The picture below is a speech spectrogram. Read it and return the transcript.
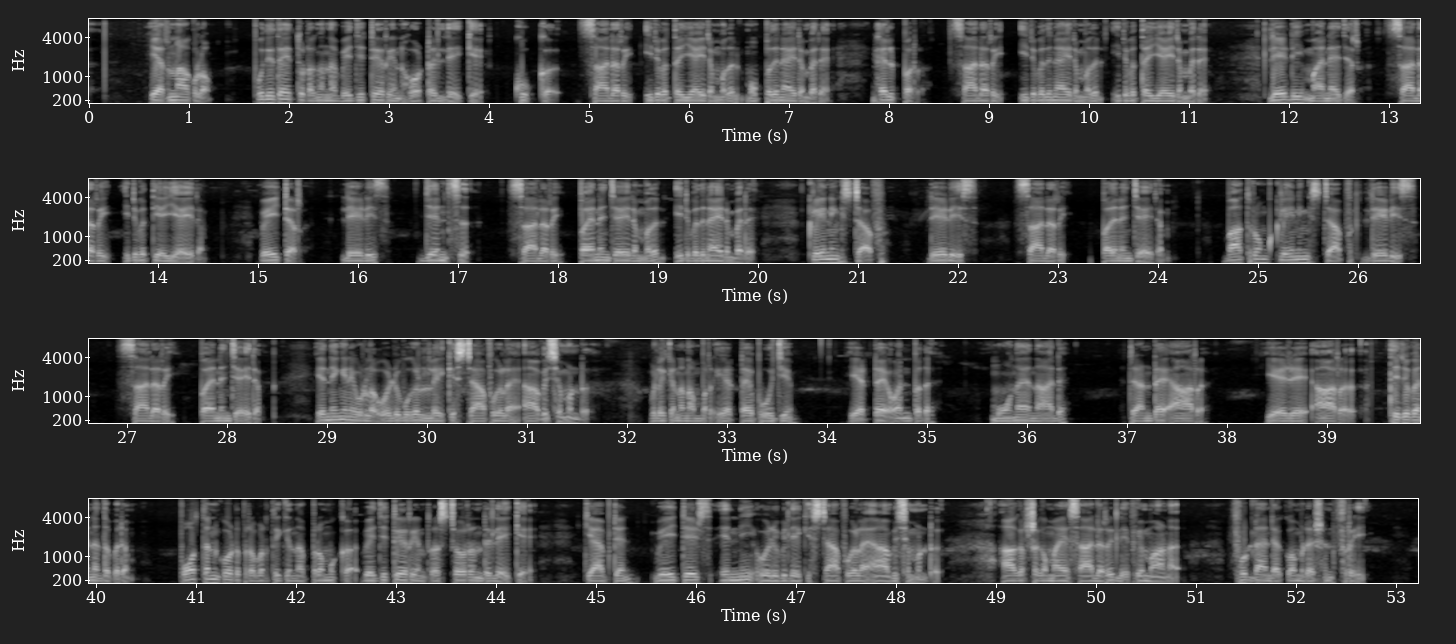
എറണാകുളം പുതിയതായി തുടങ്ങുന്ന വെജിറ്റേറിയൻ ഹോട്ടലിലേക്ക് കുക്ക് സാലറി ഇരുപത്തയ്യായിരം മുതൽ മുപ്പതിനായിരം വരെ. ഹെൽപ്പർ സാലറി ഇരുപതിനായിരം മുതൽ ഇരുപത്തയ്യായിരം വരെ. ലേഡി മാനേജർ സാലറി ഇരുപത്തി അയ്യായിരം വെയ്റ്റർ ലേഡീസ് ജെൻസ് സാലറി പതിനഞ്ചായിരം മുതൽ ഇരുപതിനായിരം വരെ. ക്ലീനിംഗ് സ്റ്റാഫ് ലേഡീസ് സാലറി പതിനഞ്ചായിരം. Bathroom cleaning staff ladies salary പതിനഞ്ചായിരം എന്നിങ്ങനെയുള്ള ഒഴിവുകളിലേക്ക് സ്റ്റാഫുകളെ ആവശ്യമുണ്ട്. വിളിക്കുന്ന നമ്പർ എട്ട് പൂജ്യം എട്ട് ഒൻപത് മൂന്ന് നാല് രണ്ട് ആറ് ഏഴ് ആറ്. തിരുവനന്തപുരം പോത്തൻകോട് പ്രവർത്തിക്കുന്ന പ്രമുഖ വെജിറ്റേറിയൻ റെസ്റ്റോറന്റിലേക്ക് ക്യാപ്റ്റൻ വെയിറ്റേഴ്സ് എന്നീ ഒഴിവിലേക്ക് സ്റ്റാഫുകളെ ആവശ്യമുണ്ട്. ആകർഷകമായ സാലറി ലഭ്യമാണ്. Food and accommodation free.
